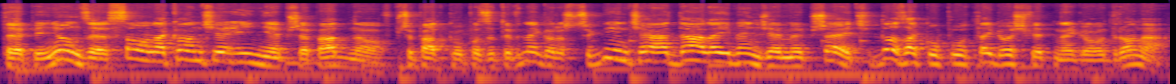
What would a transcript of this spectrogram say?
Te pieniądze są na koncie i nie przepadną. W przypadku pozytywnego rozstrzygnięcia dalej będziemy przejść do zakupu tego świetnego drona.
